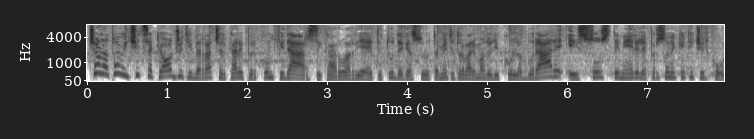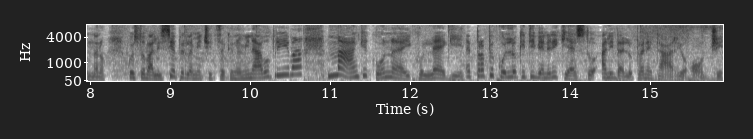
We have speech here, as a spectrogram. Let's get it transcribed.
C'è una tua amicizia che oggi ti verrà a cercare per confidarsi, caro Ariete. Tu devi assolutamente trovare modo di collaborare e sostenere le persone che ti circondano. Questo vale sia per l'amicizia che nominavo prima, ma anche con i colleghi. È proprio quello che ti viene richiesto a livello planetario oggi.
